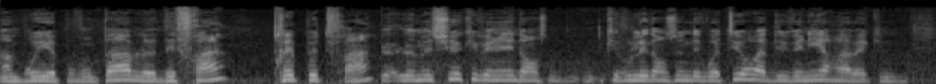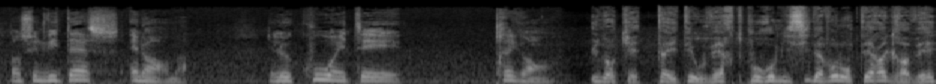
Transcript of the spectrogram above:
un bruit épouvantable, des freins très peu de freins. Le, monsieur qui, venait dans, qui roulait dans une des voitures a dû venir avec une, dans une vitesse énorme. Et le coup a été très grand. Une enquête a été ouverte pour homicide involontaire aggravé.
